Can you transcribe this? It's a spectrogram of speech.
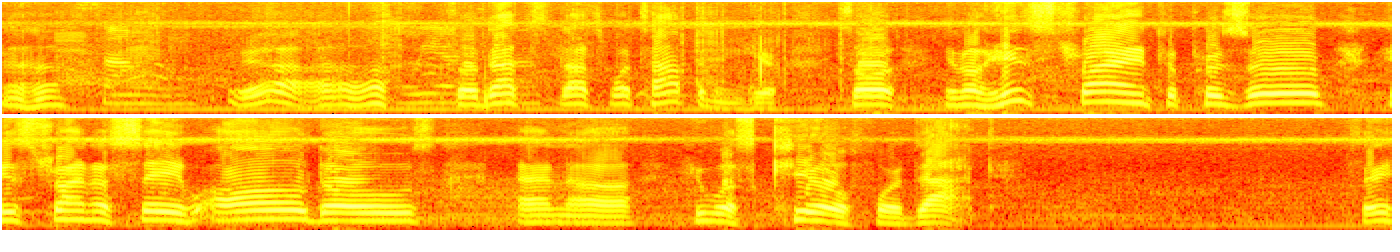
uh-huh. some. Yeah. uh-huh. So that's that's what's happening here. So you know, he's trying to preserve. He's trying to save all those, and uh, he was killed for that. See,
